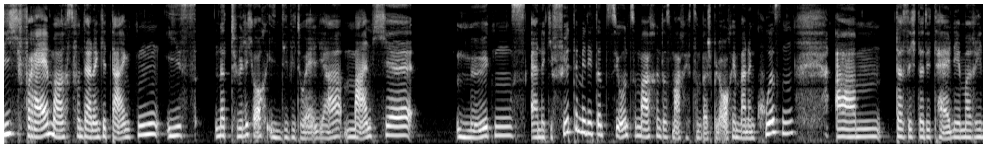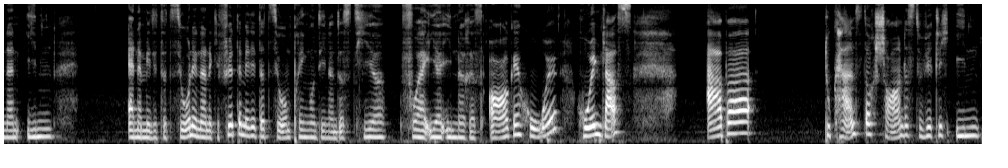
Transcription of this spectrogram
dich frei machst von deinen Gedanken, ist natürlich auch individuell, ja. Manche mögen es, eine geführte Meditation zu machen. Das mache ich zum Beispiel auch in meinen Kursen, ähm, dass ich da die Teilnehmerinnen in eine Meditation, in eine geführte Meditation bringe und ihnen das Tier vor ihr inneres Auge hol, holen lasse. Aber du kannst auch schauen, dass du wirklich in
